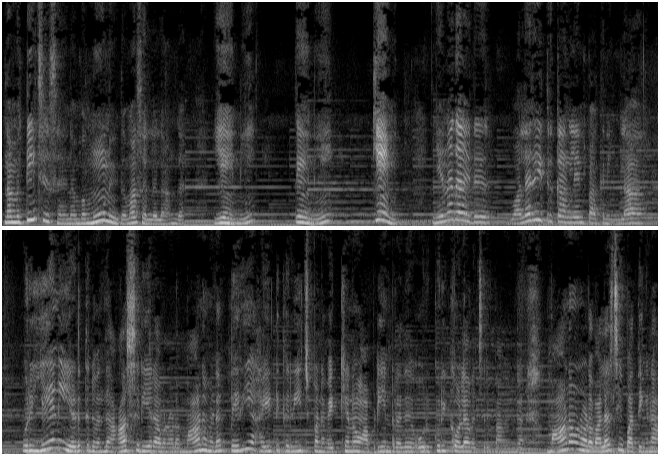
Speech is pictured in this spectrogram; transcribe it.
நம்ம டீச்சர்ஸை நம்ம மூணு விதமாக சொல்லலாங்க. ஏனி தேனி கேனி என்னடா இது? வளரிட்டு இருக்காங்களேன்னு பார்க்குறீங்களா ஒரு ஏணி எடுத்துட்டு வந்து ஆசிரியர் அவனோட மாணவனை பெரிய ஹைட்டுக்கு ரீச் பண்ண வைக்கணும் அப்படின்றது ஒரு குறிக்கோளாக வச்சுருப்பாங்க மாணவனோட வளர்ச்சி பார்த்தீங்கன்னா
